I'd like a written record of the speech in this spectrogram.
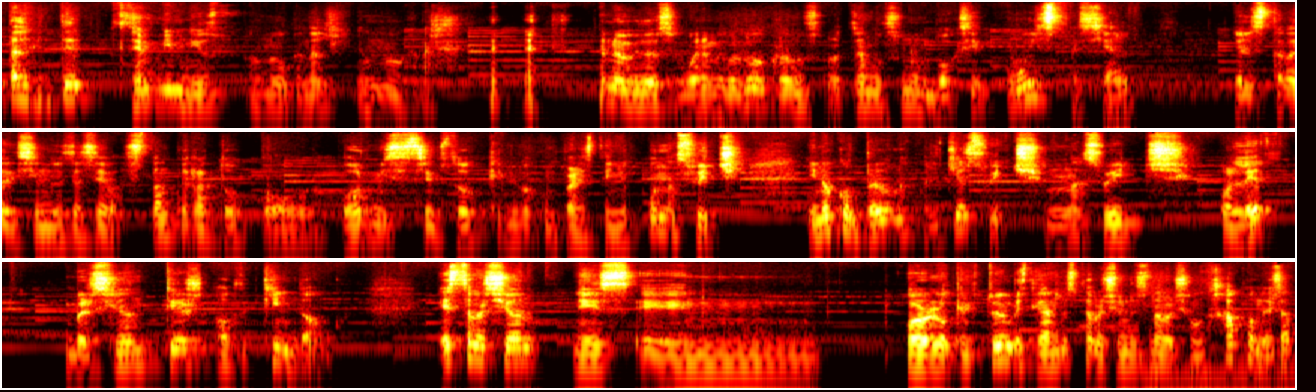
tal gente? Sean bienvenidos a un nuevo canal, a un nuevo canal. un nuevo video de su buen amigo Ludo Cronos. Ahora tenemos un unboxing muy especial. Yo les estaba diciendo desde hace bastante rato por, por mis streams todo que me iba a comprar este año una Switch. Y no compré una cualquier Switch, una Switch OLED versión Tears of the Kingdom. Esta versión es en por lo que estuve investigando, esta versión es una versión japonesa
